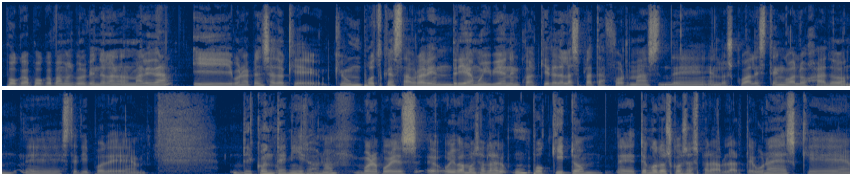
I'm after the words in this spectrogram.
poco a poco vamos volviendo a la normalidad y bueno, he pensado que, un podcast ahora vendría muy bien en cualquiera de las plataformas en los cuales tengo alojado eh, este tipo de, de contenido, ¿no? Bueno, pues eh, hoy vamos a hablar un poquito, eh, tengo dos cosas para hablarte. Una es que,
